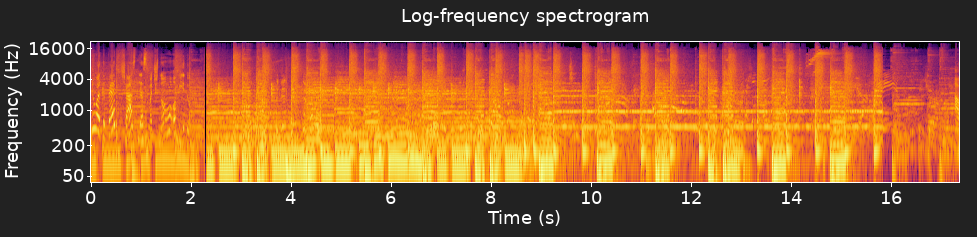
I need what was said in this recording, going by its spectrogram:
Ну а тепер час для смачного обіду. А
